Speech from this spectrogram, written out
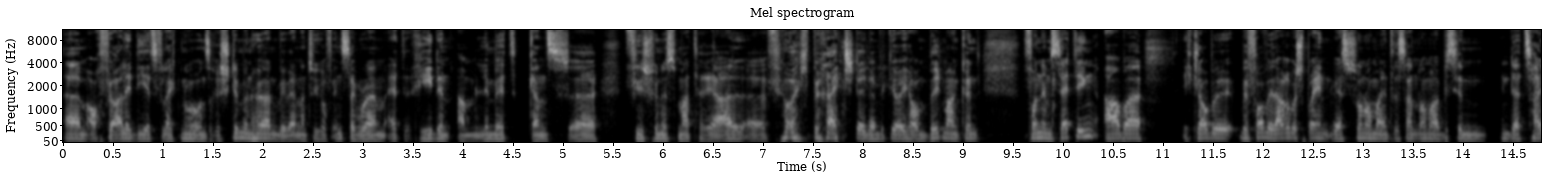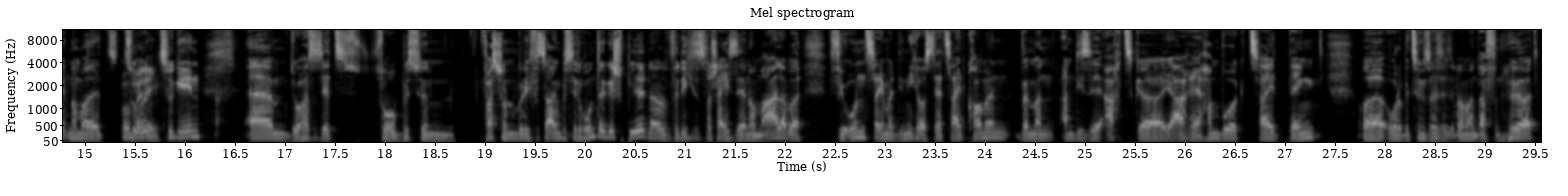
Ähm, auch für alle, die jetzt vielleicht nur unsere Stimmen hören. Wir werden natürlich auf Instagram at Reden am Limit ganz äh, viel schönes Material äh, für euch bereitstellen, damit ihr euch auch ein Bild machen könnt von dem Setting. Aber ich glaube, bevor wir darüber sprechen, wäre es schon nochmal interessant, nochmal ein bisschen in der Zeit nochmal zurückzugehen. Ähm, du hast es jetzt so ein bisschen fast schon, würde ich sagen, ein bisschen runtergespielt. Ne? Für dich ist es wahrscheinlich sehr normal, aber für uns, sag ich mal, die nicht aus der Zeit kommen, wenn man an diese 80er Jahre Hamburg-Zeit denkt, äh, oder beziehungsweise wenn man davon hört,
